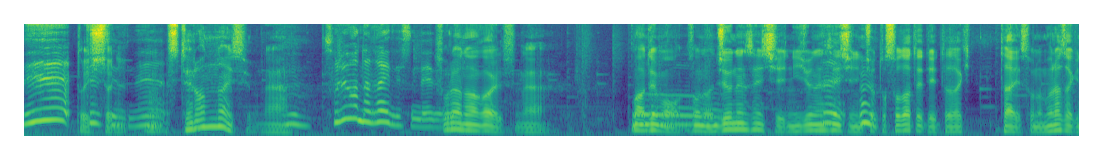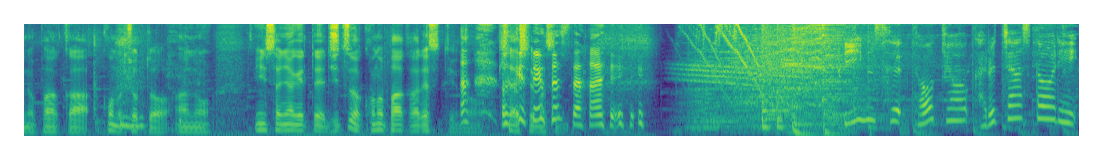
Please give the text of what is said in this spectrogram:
ね。と一緒に、ねうん。捨てらんないですよね、うん、それは長いですねそれは長いですねまあでもその10年戦士20年戦士にちょっと育てていただきたいその紫のパーカー今度ちょっとあのインスタに上げて実はこのパーカーですっていうのを期待してまますした。はい。ビームス東京カルチャーストーリー。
